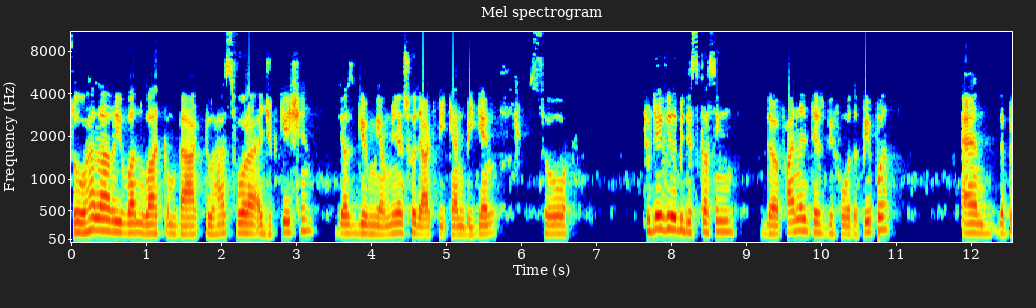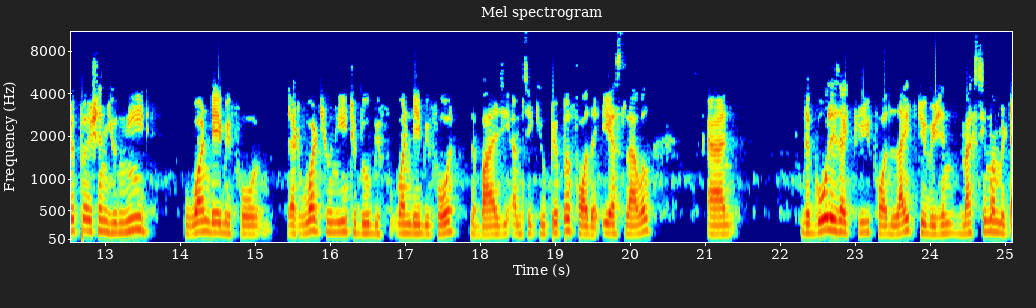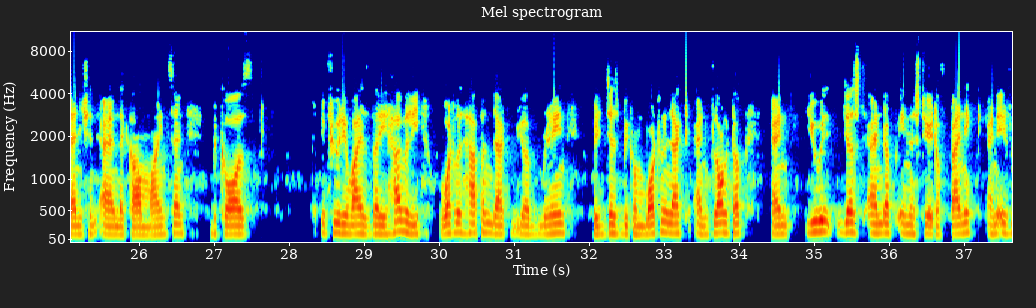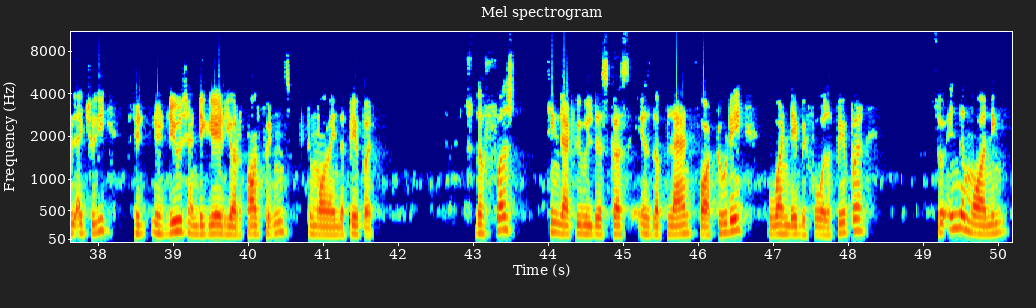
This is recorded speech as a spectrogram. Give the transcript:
So hello everyone, welcome back to Hasvora Education. Just give me a minute so that we can begin. So today we'll be discussing the final tips before the paper and the preparation you need one day before that what you need to do before, one day before the biology MCQ paper for the AS level and the goal is actually for light revision, maximum retention and the calm mindset because if you revise very heavily what will happen that your brain will just become bottlenecked and clogged up and you will just end up in a state of panic and it will actually re- reduce and degrade your confidence tomorrow in the paper. So the first thing that we will discuss is the plan for today one day before the paper. So in the morning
